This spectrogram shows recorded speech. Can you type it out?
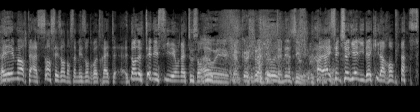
Elle est morte à 116 ans dans sa maison de retraite euh, dans le Tennessee et on a tous en Ah nous. oui, quelque chose de Tennessee. Voilà, et c'est Johnny Hallyday qui la remplace.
